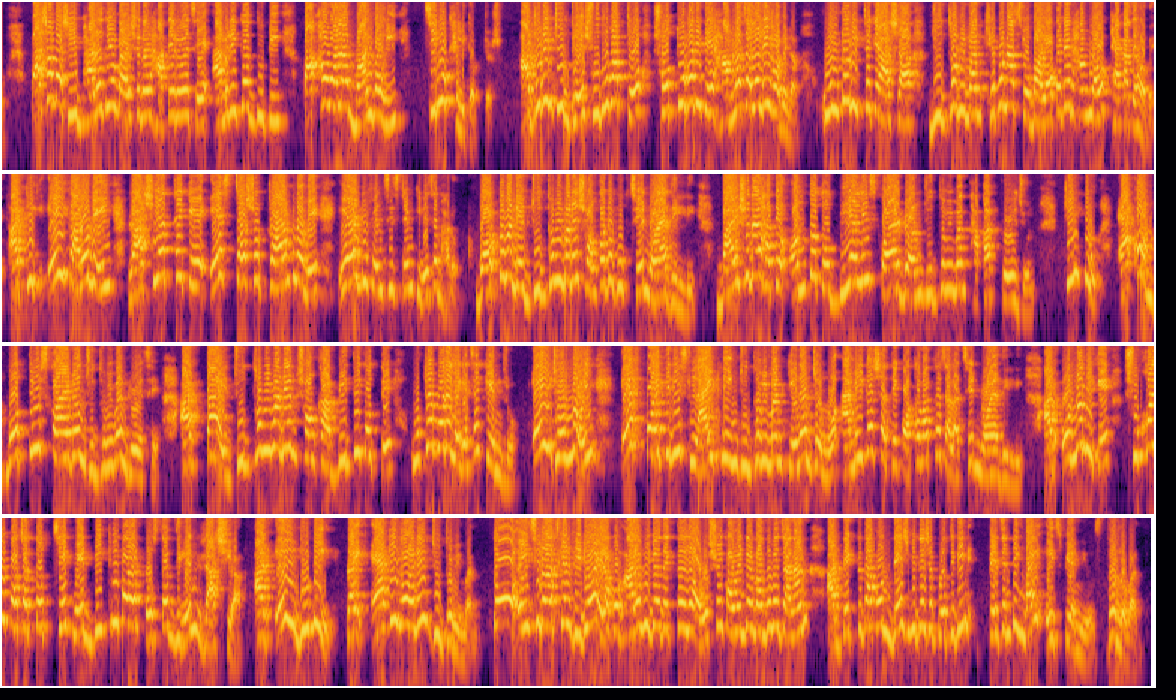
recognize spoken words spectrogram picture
পাশাপাশি ভারতীয় বায়ুসেনার হাতে রয়েছে আমেরিকার দুটি পাখাওয়ালা মালবাহী চিনুক হেলিকপ্টার। আধুনিক যুদ্ধে শুধুমাত্র শত্রু ঘাঁটিতে হামলা চালালেই হবে না। উল্টো দিক থেকে আসা যুদ্ধ বিমান, ক্ষেপণাস্ত্র বা রকেটের হামলাও ঠেকাতে হবে। আর ঠিক এই কারণেই রাশিয়ার থেকে এস চারশো ট্রাম্প নামে এয়ার ডিফেন্স সিস্টেম কিনেছে ভারত। বর্তমানে যুদ্ধ বিমানের সংকটে ভুগছে নয়াদিল্লি। বায়ুসেনার হাতে অন্তত বিয়াল্লিশ স্কোয়াড্রন যুদ্ধ বিমান থাকার প্রয়োজন। কিন্তু এখন বত্রিশ স্কোয়াড্রন যুদ্ধ বিমান রয়েছে। আর তাই যুদ্ধ বিমানের সংখ্যা বৃদ্ধি করতে উঠে পড়ে লেগেছে কেন্দ্র। এই জন্যই এফ পঁয়ত্রিশ লাইটনিং যুদ্ধ বিমান কেনার জন্য আমেরিকার সাথে কথাবার্তা চালাচ্ছে নয়াদিল্লি। আর অন্যদিকে সুখই পঁচাত্তর চেকমেট বিক্রি করার প্রস্তাব দিলেন রাশিয়া। আর এই দুটি প্রায় একই ধরনের যুদ্ধ বিমান। তো এই ছিল আজকের ভিডিও এরকম আরও ভিডিও দেখতে হলে অবশ্যই কমেন্টের মাধ্যমে জানান। আর দেখতে থাকুন দেশ বিদেশে প্রতিদিন প্রেজেন্টিং বাই এইচপিএন নিউজ ধন্যবাদ।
